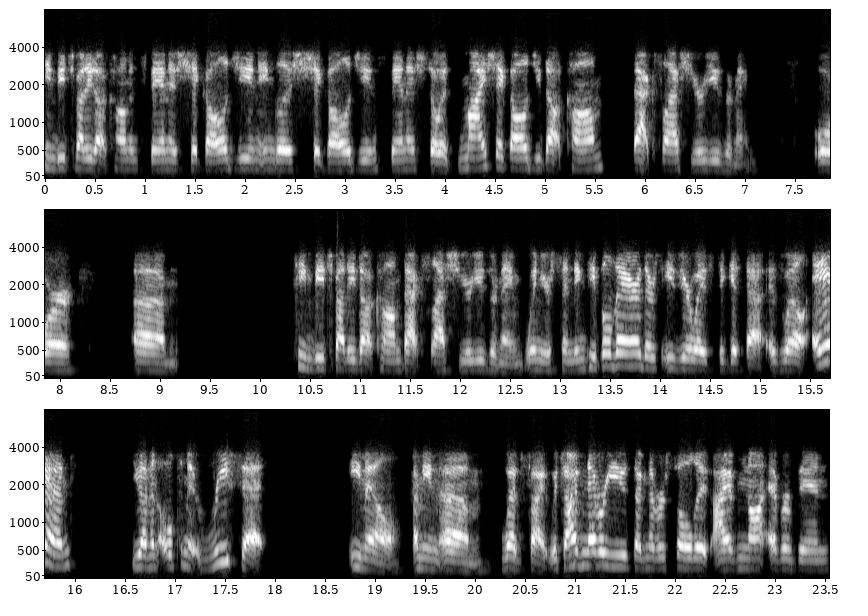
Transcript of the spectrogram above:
teambeachbody.com in Spanish, Shakeology in English, Shakeology in Spanish. So it's myshakeology.com backslash your username or um, teambeachbody.com backslash your username. When you're sending people there, there's easier ways to get that as well. And you have an ultimate reset email, I mean, um, website, which I've never used. I've never sold it. I have not ever been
